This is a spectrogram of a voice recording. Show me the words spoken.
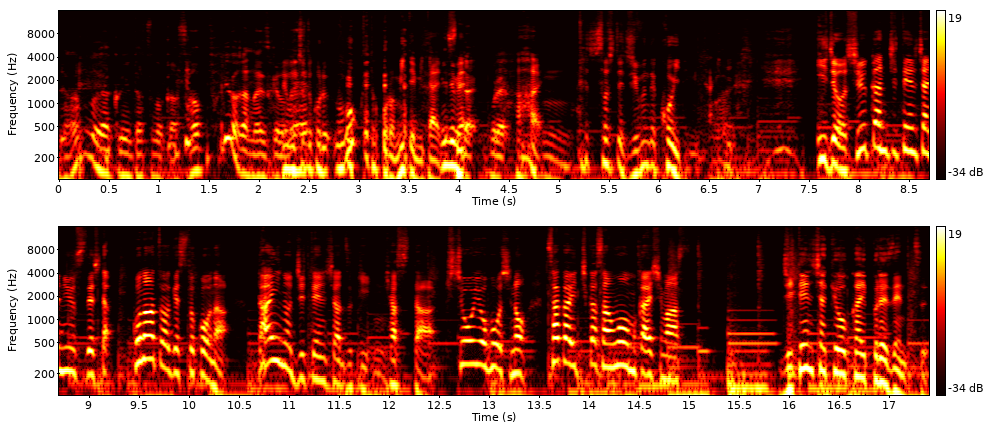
何の役に立つのかさっぱりわかんないですけどね。でもちょっとこれ動くところ見てみたいで見てみすねたいこれ。はい、うん。そして自分で漕いでみたい、はい。以上週刊自転車ニュースでした。この後はゲストコーナー。大の自転車好き、キャスター気象予報士の酒井千佳さんをお迎えします。自転車協会プレゼンツ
